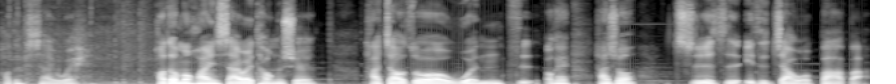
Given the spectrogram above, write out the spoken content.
好的，下一位。好的，我们欢迎下一位同学。他叫做蚊子，OK。他说侄子一直叫我爸爸，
